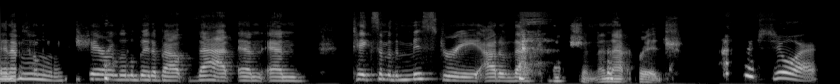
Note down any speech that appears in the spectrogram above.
And mm-hmm. I was hoping to share a little bit about that and and take some of the mystery out of that connection and that bridge. Sure.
